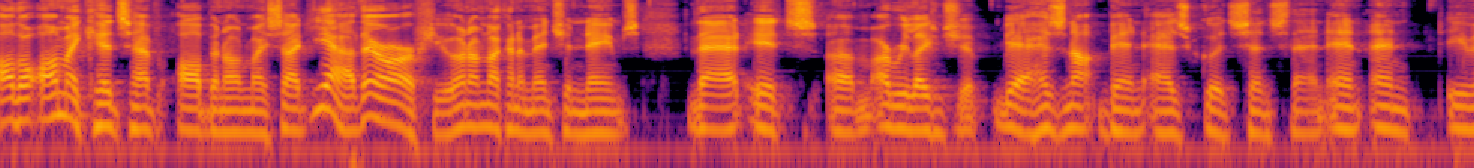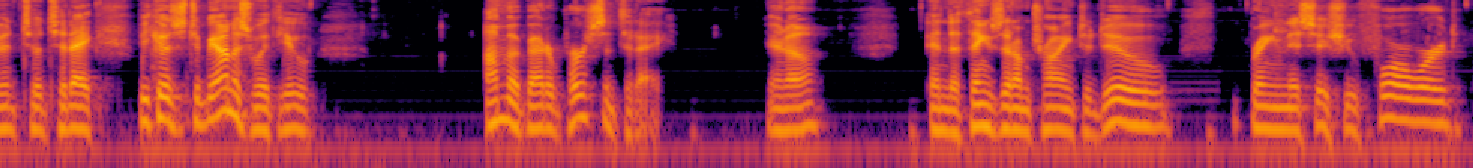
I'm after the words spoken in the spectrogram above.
Although all my kids have all been on my side, yeah, there are a few, and I'm not going to mention names, that it's um, our relationship, yeah, has not been as good since then, and and even to today. Because to be honest with you, I'm a better person today, you know, and the things that I'm trying to do, bringing this issue forward.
